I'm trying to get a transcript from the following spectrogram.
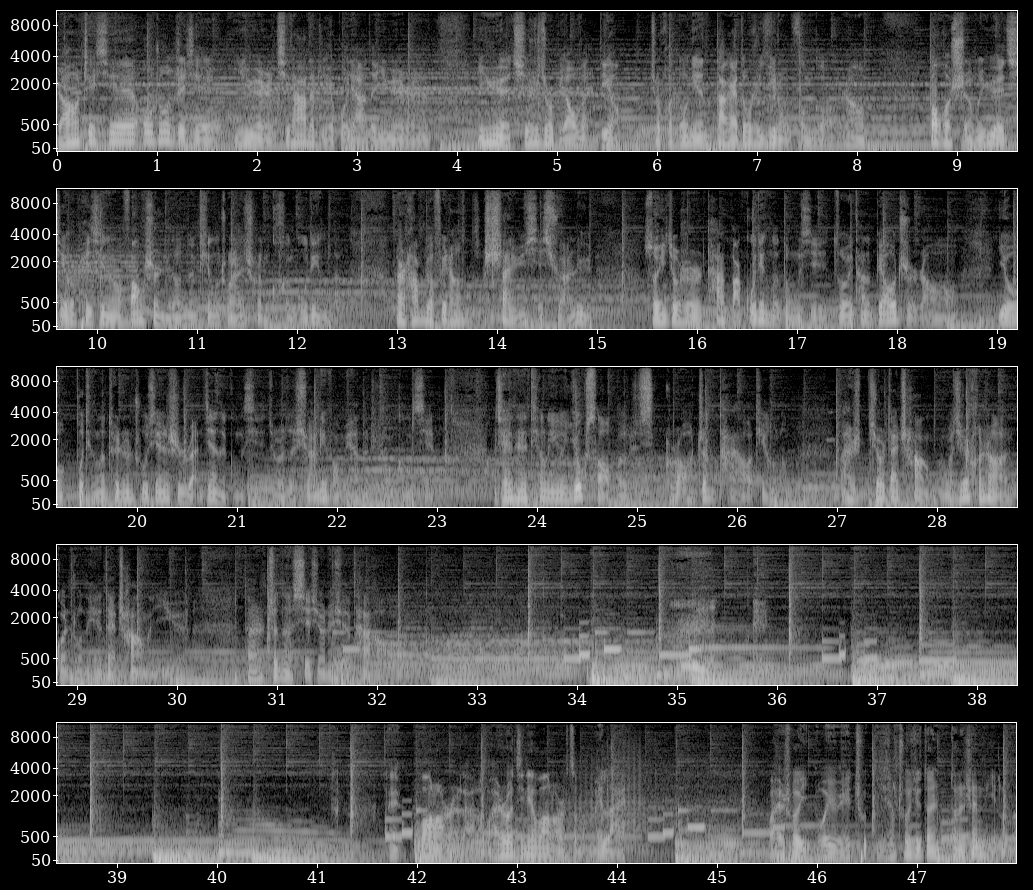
然后这些欧洲的这些音乐人，其他的这些国家的音乐人，音乐其实就是比较稳定，就很多年大概都是一种风格。然后包括使用的乐器和配器那种方式，你都能听得出来是很很固定的。但是他们就非常善于写旋律，所以就是他把固定的东西作为它的标志，然后又不停的推陈出新，是软件的更新，就是在旋律方面的这种更新。我前几天听了一个 Usopp 的歌，哦，真的太好听了。还是就是在唱的，我其实很少关注那些在唱的音乐，但是真的写旋律写的太好了。哎，汪老师也来了，我还说今天汪老师怎么没来，我还说我以为出已经出去锻锻炼身体了呢。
